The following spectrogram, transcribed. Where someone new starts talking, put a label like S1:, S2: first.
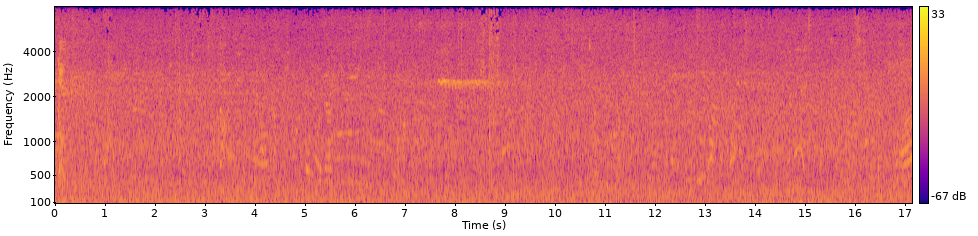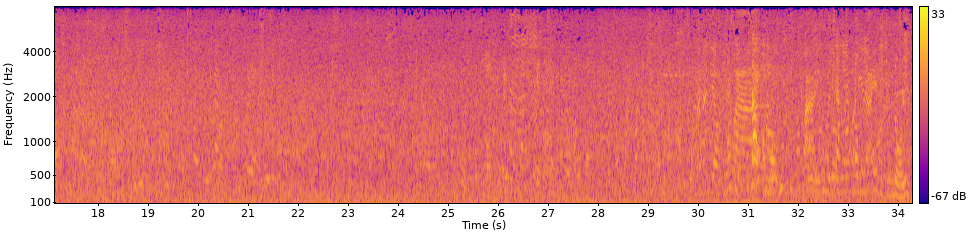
S1: Philadelphia. 脚。
S2: đau còn mồm. Không phải lồng
S3: nổi.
